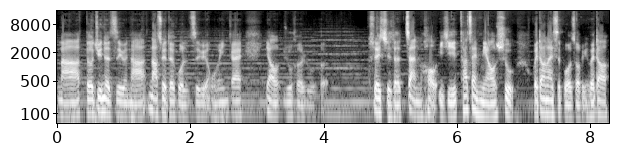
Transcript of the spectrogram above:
拿德军的资源，拿纳粹德国的资源，我们应该要如何如何。所以，指的战后，以及他在描述回到奈斯伯作品，回到《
